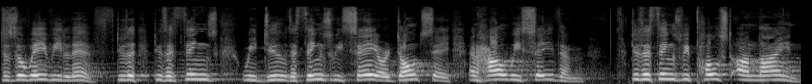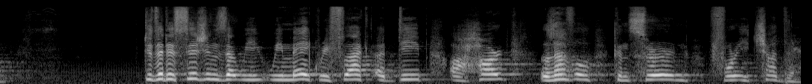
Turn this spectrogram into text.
Does the way we live, do the, do the things we do, the things we say or don't say, and how we say them, do the things we post online, do the decisions that we, we make reflect a deep, a heart level concern for each other?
